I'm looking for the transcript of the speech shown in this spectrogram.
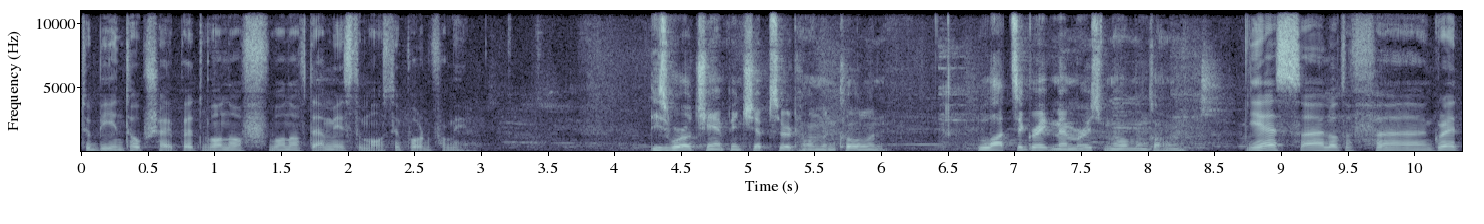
to be in top shape. But one of one of them is the most important for me. These World Championships are at Holmenkollen. Lots of great memories from Holmenkollen? Yes, a lot of uh, great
